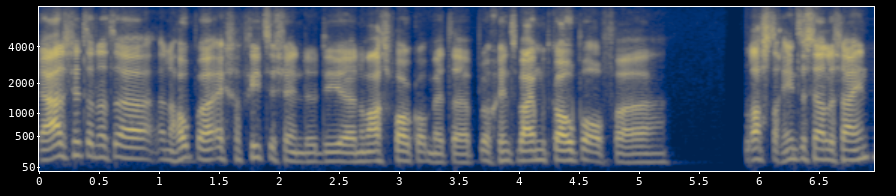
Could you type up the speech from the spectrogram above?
Ja, er zitten uh, een hoop extra features in die je normaal gesproken met plugins bij moet kopen of lastig in te stellen zijn.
